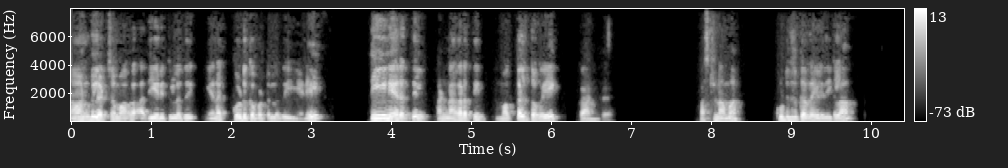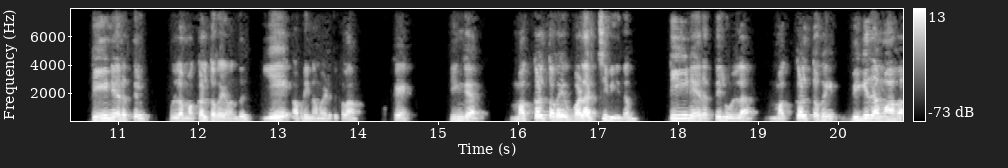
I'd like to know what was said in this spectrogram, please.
நான்கு லட்சமாக அதிகரித்துள்ளது என கொடுக்கப்பட்டுள்ளது. எனில் டி நேரத்தில் அந்நகரத்தின் மக்கள் தொகையை காண்க. ஃபர்ஸ்ட் நாம கொடுத்துருக்கிறத எழுதிக்கலாம். டி நேரத்தில் உள்ள மக்கள் தொகை வந்து ஏ அப்படின்னு நம்ம எடுத்துக்கலாம். ஓகே இங்க மக்கள் தொகை வளர்ச்சி வீதம் டி நேரத்தில் உள்ள மக்கள் தொகை விகிதமாக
